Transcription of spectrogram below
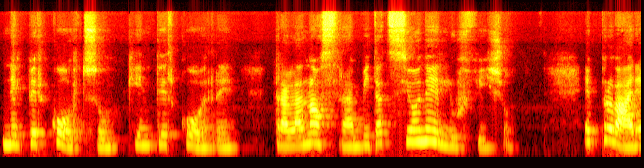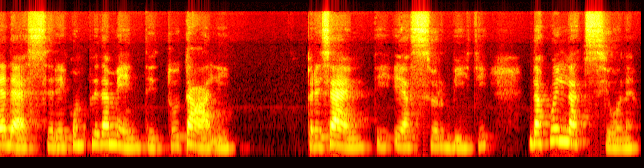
nel percorso che intercorre tra la nostra abitazione e l'ufficio e provare ad essere completamente totali, presenti e assorbiti da quell'azione.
